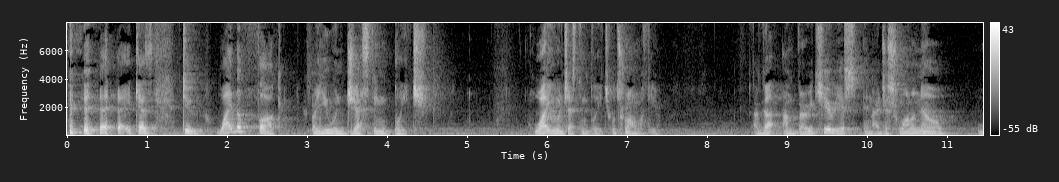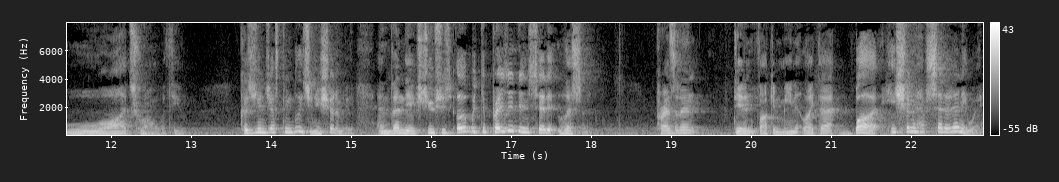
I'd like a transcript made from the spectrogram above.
Because, dude, why the fuck are you ingesting bleach? Why are you ingesting bleach? What's wrong with you? I've got I'm very curious and I just want to know what's wrong with you. Cuz you're ingesting bleach and you shouldn't be. And then the excuse is, "Oh, but the president said it." Listen. President didn't fucking mean it like that, but he shouldn't have said it anyway.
